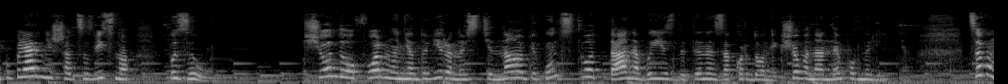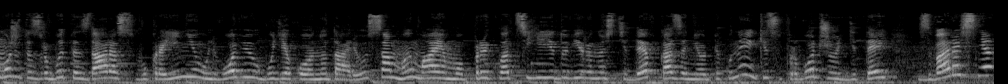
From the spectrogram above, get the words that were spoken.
Найпопулярніша це, звісно, ПЗУ. Щодо оформлення довіреності на опікунство та на виїзд дитини за кордон, якщо вона неповнолітня. Це ви можете зробити зараз в Україні, у Львові, у будь-якого нотаріуса. Ми маємо приклад цієї довіреності, де вказані опікуни, які супроводжують дітей з вересня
